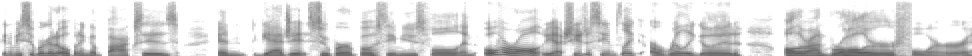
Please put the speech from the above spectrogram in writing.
going to be super good at opening up boxes, and Gadget, Super both seem useful. And overall, yeah, she just seems like a really good all around brawler for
